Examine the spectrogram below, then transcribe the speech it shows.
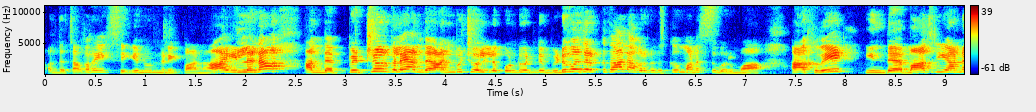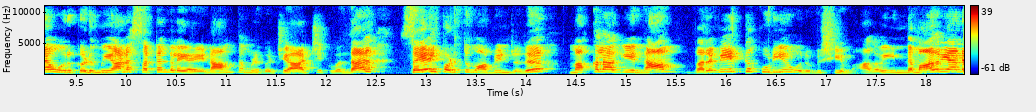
அந்த தவறை செய்யணும்னு நினைப்பானா? இல்லைன்னா அந்த பெற்றோர்களை அந்த அன்பு சோழில கொண்டு வந்து விடுவதற்கு தான் அவர்களுக்கு மனசு வருமா? ஆகவே இந்த மாதிரியான ஒரு கடுமையான சட்டங்களை நாம் தமிழ் கட்சி ஆட்சிக்கு வந்தால் செயல்படுத்தும் அப்படின்றது மக்களாகிய நாம் வரவேற்கக்கூடிய ஒரு விஷயம். ஆகவே இந்த மாதிரியான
